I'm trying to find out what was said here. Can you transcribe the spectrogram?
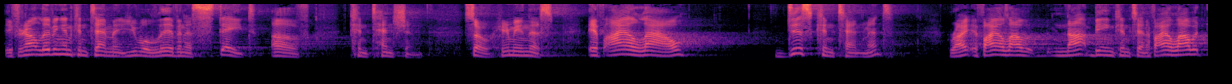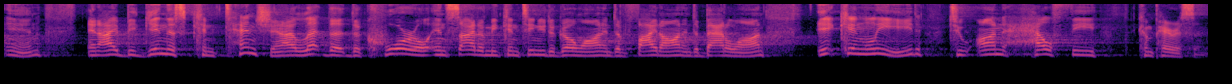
If you're not living in contentment, you will live in a state of contention. So, hear me in this. If I allow discontentment, right? If I allow not being content, if I allow it in, and I begin this contention, I let the, the quarrel inside of me continue to go on and to fight on and to battle on, it can lead to unhealthy comparison.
